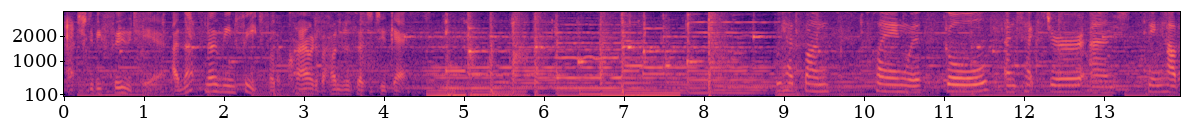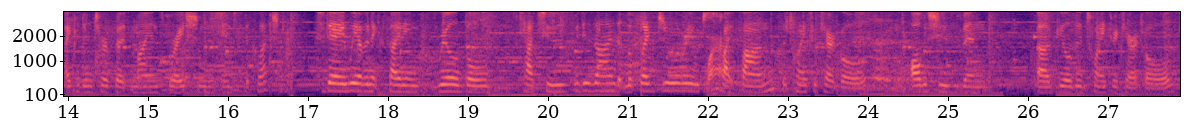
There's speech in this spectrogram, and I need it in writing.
actually be food here, and that's no mean feat for a crowd of 132 guests. We had fun playing with gold and texture and seeing how I could interpret my inspiration into the collection. Today we have an exciting real gold tattoos we designed that look like jewelry, which is quite fun. They're 23 karat gold. All the shoes have been uh, gilded 23 karat gold.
